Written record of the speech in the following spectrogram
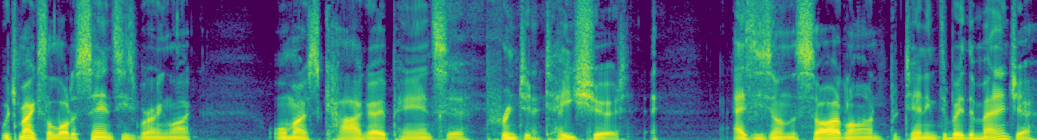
which makes a lot of sense. He's wearing like almost cargo pants, a printed T-shirt, as he's on the sideline pretending to be the manager.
